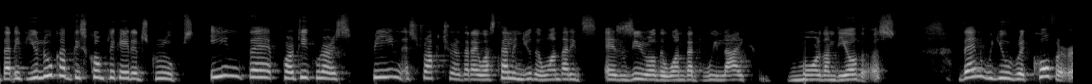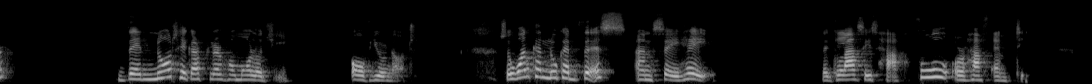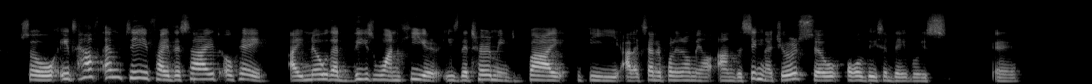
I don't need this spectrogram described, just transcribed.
that if you look at these complicated groups in the particular spin structure that I was telling you, the one that it's S0, the one that we like more than the others, then you recover the knot Heegaard-Floer homology of your knot. So one can look at this and say, hey, the glass is half full or half empty. So it's half empty if I decide, okay, I know that this one here is determined by the Alexander polynomial and the signature, so all this endeavor is uh,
